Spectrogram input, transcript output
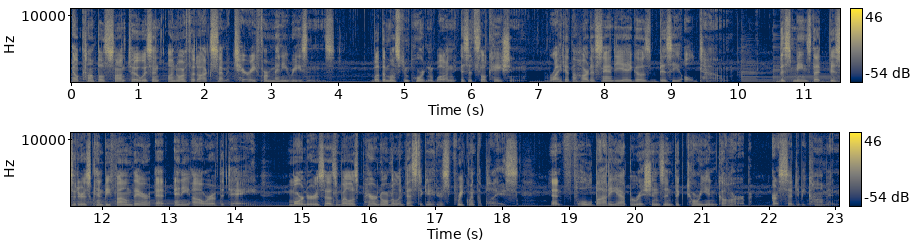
El Campo Santo is an unorthodox cemetery for many reasons. But the most important one is its location, right at the heart of San Diego's busy Old Town. This means that visitors can be found there at any hour of the day. Mourners, as well as paranormal investigators, frequent the place, and full body apparitions in Victorian garb are said to be common,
